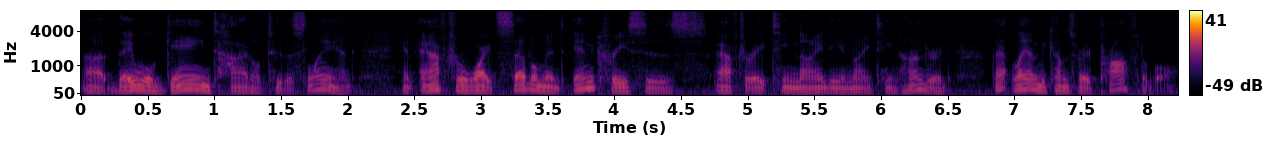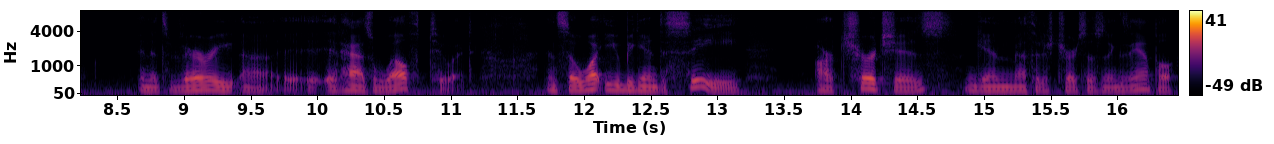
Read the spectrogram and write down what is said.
uh, they will gain title to this land. And after white settlement increases after 1890 and 1900, that land becomes very profitable and it's very, uh, it has wealth to it. And so what you begin to see are churches, again, Methodist Church as an example,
